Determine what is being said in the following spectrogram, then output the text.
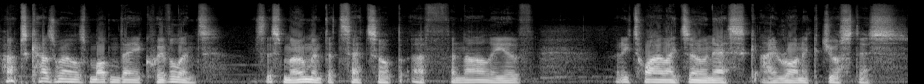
perhaps Caswell's modern day equivalent. It's this moment that sets up a finale of very Twilight Zone esque ironic justice.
